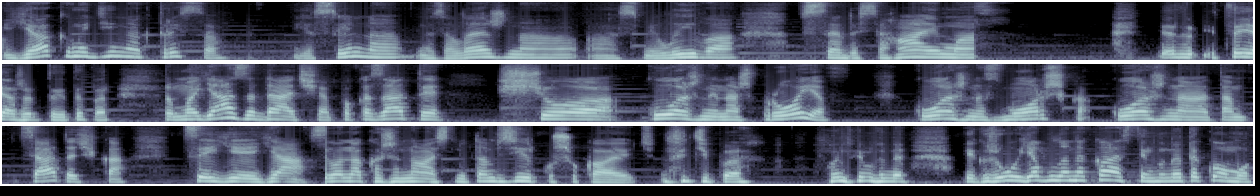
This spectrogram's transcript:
Я комедійна актриса. Я сильна, незалежна, смілива, все досягаємо. Це я жартую тепер. Моя задача показати, що кожний наш прояв, кожна зморшка, кожна там цяточка це є я. І вона каже: Настя, ну там зірку шукають. Ну, типа, вони мене. Я кажу, о, я була на кастингу на такому.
